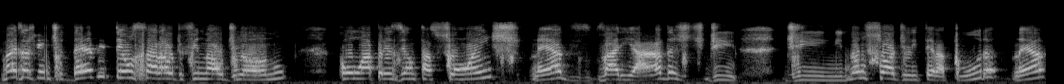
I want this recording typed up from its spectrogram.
Mas a gente deve ter o sarau de final de ano com apresentações né, variadas de, de não só de literatura, né?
